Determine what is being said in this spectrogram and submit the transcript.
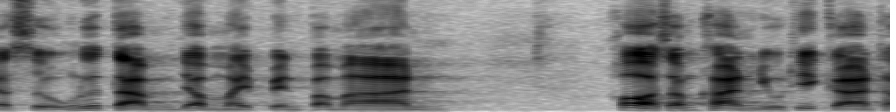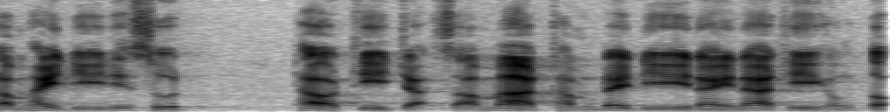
จะสูงหรือต่ำย่อมไม่เป็นประมาณ ข้อสำคัญอยู่ที่การทำให้ดีที่สุด เท่าที่จะสามารถทำได้ดีในหน้าที่ของต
